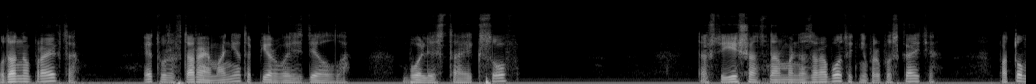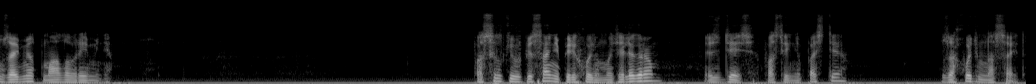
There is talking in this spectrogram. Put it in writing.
У данного проекта это уже вторая монета, первая сделала более 100 иксов, так что есть шанс нормально заработать, не пропускайте. Потом займет мало времени. По ссылке в описании переходим в мой телеграм. Здесь, в последнем посте, заходим на сайт.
